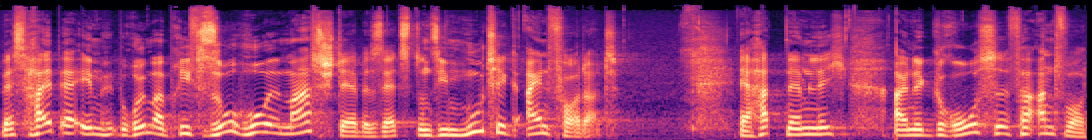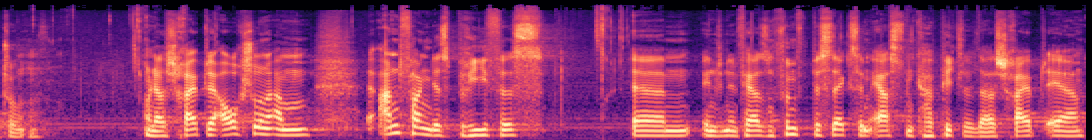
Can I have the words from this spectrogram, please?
weshalb er im Römerbrief so hohe Maßstäbe setzt und sie mutig einfordert. Er hat nämlich eine große Verantwortung. Und das schreibt er auch schon am Anfang des Briefes. ähm, in den Versen 5 bis 6 im ersten Kapitel. Da schreibt er,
